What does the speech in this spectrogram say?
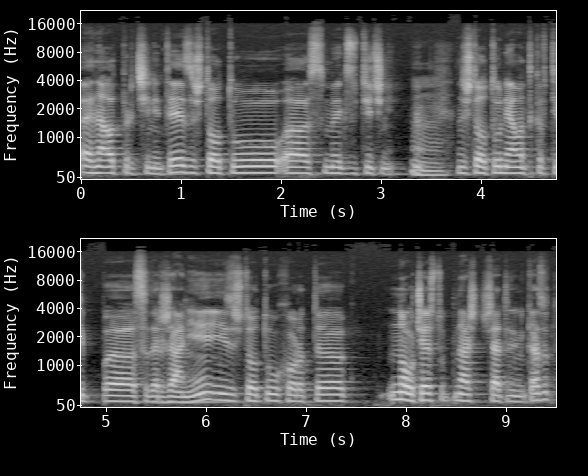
една от причините, е защото а, сме екзотични. М. Защото няма такъв тип а, съдържание и защото хората много често нашите читатели ни казват,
